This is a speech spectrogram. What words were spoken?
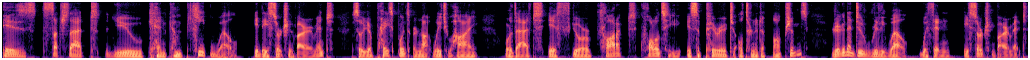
is such that you can compete well in a search environment, so your price points are not way too high, or that if your product quality is superior to alternative options, you're going to do really well within a search environment.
